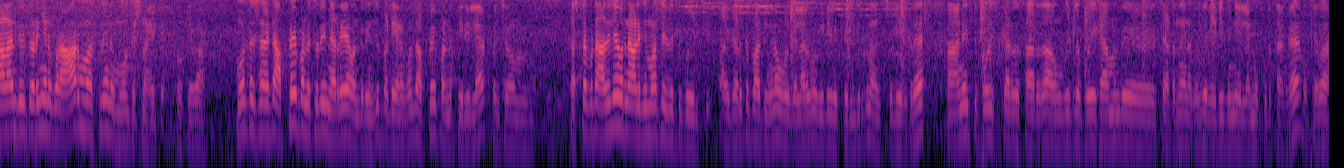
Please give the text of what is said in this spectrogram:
நாலாந்தேதி தொடங்கி எனக்கு ஒரு ஆறு மாதத்துல எனக்கு மோட்டிவேஷன் ஆகிட்டு ஓகேவா மோட்டிவேஷன் ஆகிட்டு அப்ளை பண்ண சொல்லி நிறையா வந்துருந்துச்சு. பட் எனக்கு வந்து அப்ளை பண்ண தெரியல. கொஞ்சம் கஷ்டப்பட்டு அதிலே ஒரு நாலஞ்சு மாதம் இழுத்து போயிடுச்சு. அதுக்கடுத்து பார்த்தீங்கன்னா உங்களுக்கு எல்லாருக்கும் வீடியோவில் தெரிஞ்சிருக்கு நான் சொல்லியிருக்கிறேன். அனைத்து போலீஸ்காரர் சார் தான் அவங்க வீட்டில் போய் ஹேமந்த் சேட்டன் தான் எனக்கு வந்து ரெடி பண்ணி எல்லாமே கொடுத்தாங்க. ஓகேவா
